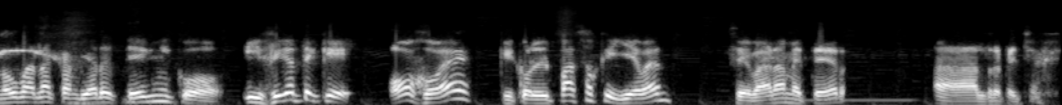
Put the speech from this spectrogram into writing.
no van a cambiar de técnico. Y fíjate que, ojo, eh, que con el paso que llevan, se van a meter al repechaje.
